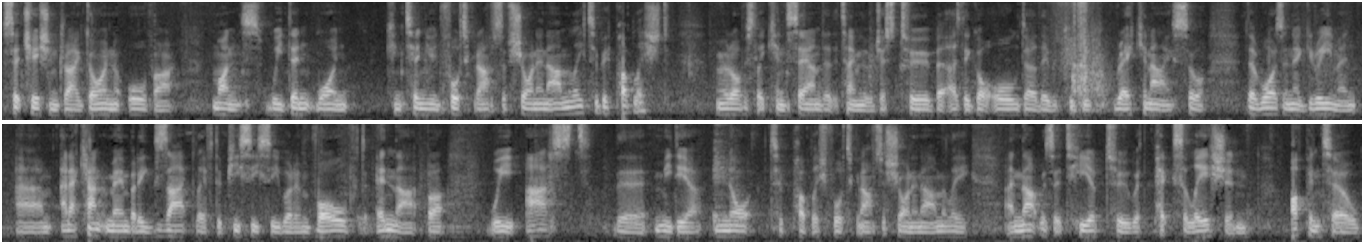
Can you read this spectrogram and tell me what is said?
situation dragged on over months, we didn't want continuing photographs of Sean and Amelie to be published And We were obviously concerned at the time they were just two, but as they got older, they could be recognised. So there was an agreement, um, and I can't remember exactly if the PCC were involved in that, but we asked the media not to publish photographs of Sean and Amelie, and that was adhered to with pixelation up until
